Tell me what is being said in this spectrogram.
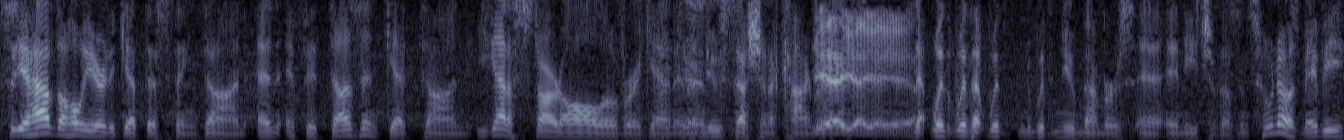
So you have the whole year to get this thing done. And if it doesn't get done, you got to start all over again, in a new session of Congress. Yeah, yeah, yeah, yeah, yeah. With, with, with, with new members in, in each of those. And who knows? Maybe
